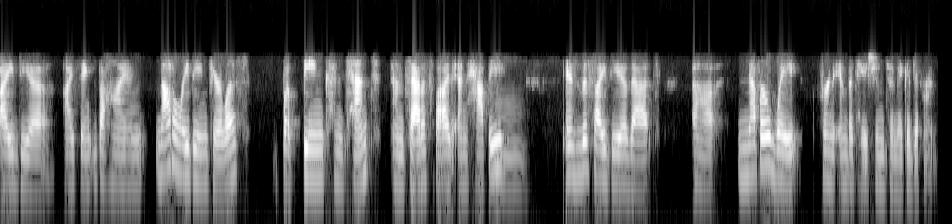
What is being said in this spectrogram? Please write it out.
idea, I think, behind not only being fearless, but being content and satisfied and happy mm. is this idea that uh, never wait for an invitation to make a difference.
